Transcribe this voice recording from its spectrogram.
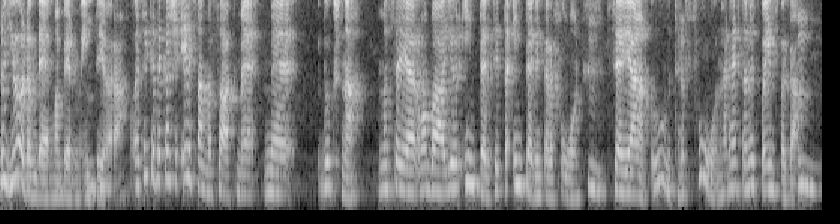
då gör de det man ber dem inte mm. göra. Och jag tänker att det kanske är samma sak med, med vuxna man säger, man bara gör inte, titta inte i din telefon. Mm. Säg gärna oh telefon, har det hänt något nytt på Instagram?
